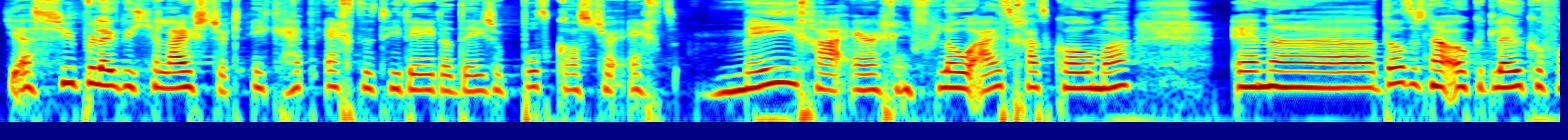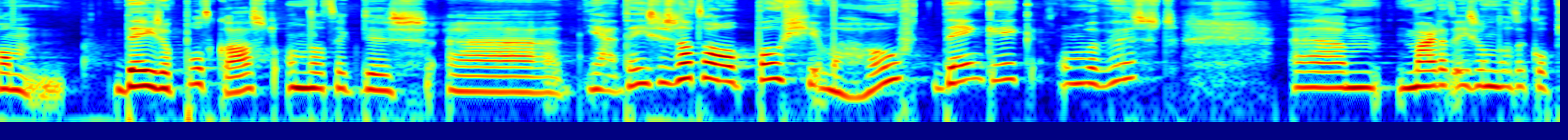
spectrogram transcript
Ja, superleuk dat je luistert. Ik heb echt het idee dat deze podcast er echt mega erg in flow uit gaat komen. En uh, dat is nou ook het leuke van deze podcast, omdat ik dus, uh, ja, deze zat al een poosje in mijn hoofd, denk ik, onbewust. Um, maar dat is omdat ik op,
